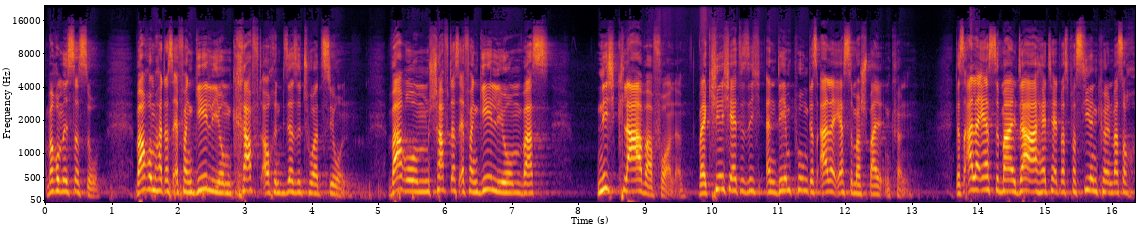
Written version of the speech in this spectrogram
Warum ist das so? Warum hat das Evangelium Kraft auch in dieser Situation? Warum schafft das Evangelium, was nicht klar war vorne? Weil Kirche hätte sich an dem Punkt das allererste Mal spalten können. Das allererste Mal da hätte etwas passieren können, was auch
